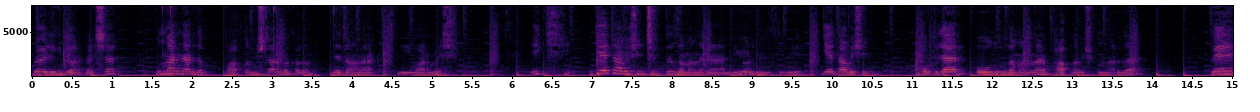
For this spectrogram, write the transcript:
böyle gidiyor arkadaşlar. Bunlar nerede patlamışlar bakalım. Ne zamanlar aktifliği varmış. İlk GTA 5'in çıktığı zamanlar herhalde gördüğünüz gibi. GTA 5'in popüler olduğu zamanlar patlamış bunlar da. Ve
